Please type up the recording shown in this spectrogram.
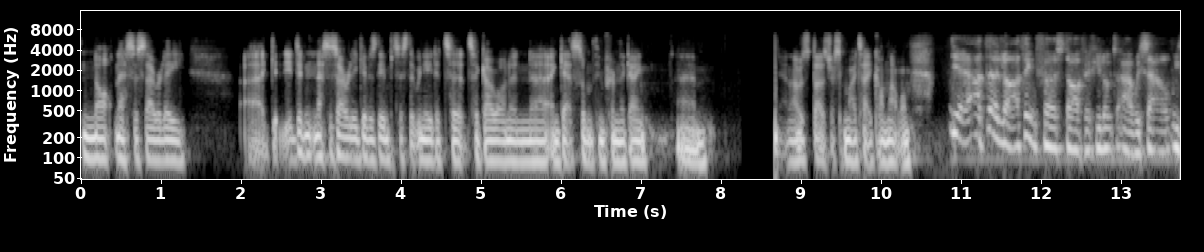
not necessarily. Uh, it didn't necessarily give us the impetus that we needed to to go on and uh, and get something from the game. Um, yeah, that was that was just my take on that one. Yeah, I, th- look, I think first off, if you looked at how we set up, we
